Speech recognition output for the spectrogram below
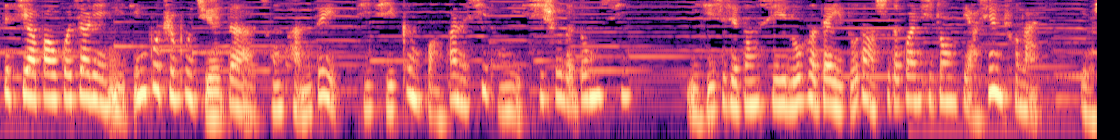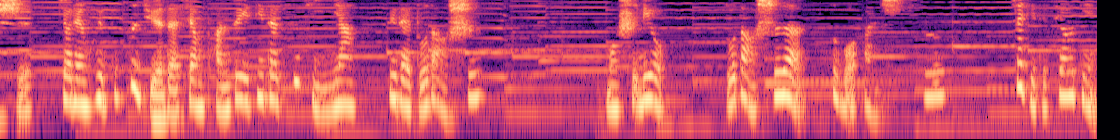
这需要包括教练已经不知不觉地从团队及其更广泛的系统里吸收的东西。以及这些东西如何在与督导师的关系中表现出来？有时教练会不自觉地像团队对待自己一样对待督导师。模式六：督导师的自我反思。这里的焦点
